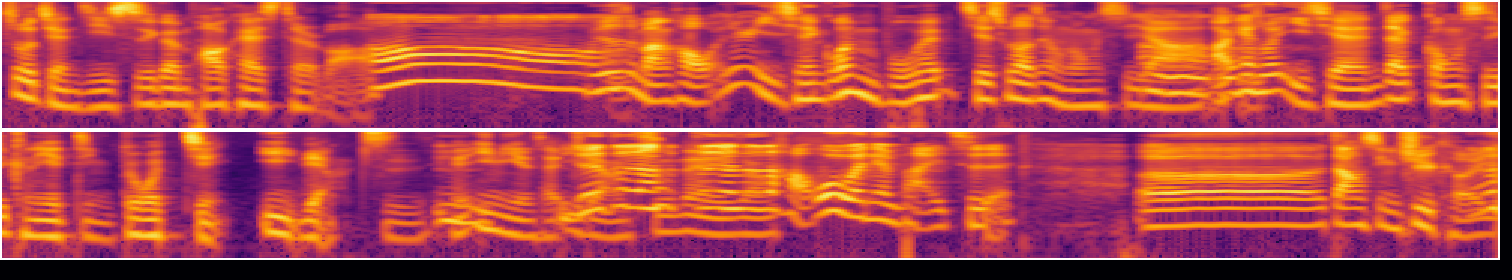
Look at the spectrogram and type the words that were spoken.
做剪辑师跟 podcaster 吧。哦，我觉得是蛮好玩，因为以前根本不会接触到这种东西啊。嗯、啊，应该说以前在公司可能也顶多剪一两支，嗯、一年才一两支。你觉得这这件事好？我以为你很排斥哎。呃，当兴趣可以。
